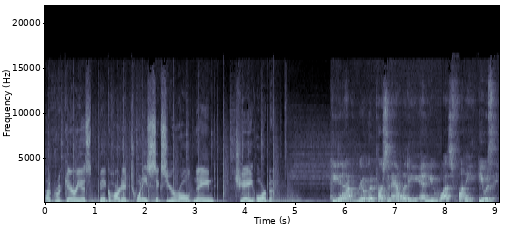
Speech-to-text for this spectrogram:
a gregarious, big hearted 26 year old named Jay Orbin. He did have a real good personality and he was funny. He was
